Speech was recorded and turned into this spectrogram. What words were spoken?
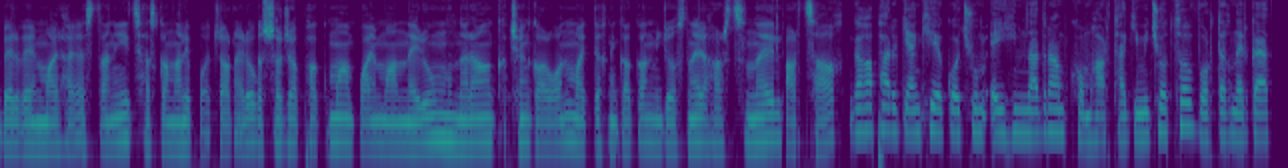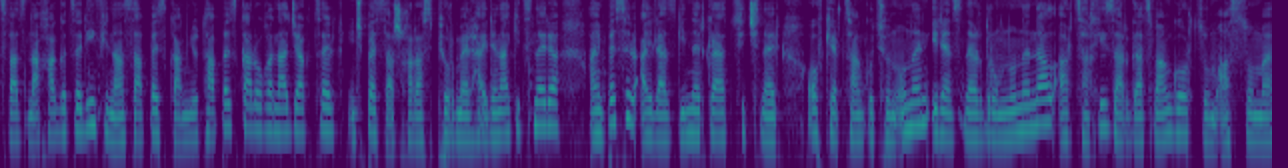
բերվեն Մայր Հայաստանից հասկանալի պատճառներով շրջափակման պայմաններում նրանք չեն կարողանում այդ տեխնիկական միջոցները հարցնել Արցախ։ Գաղափարը կյանքի է կոչվում A հիմնադրամ.com հարթակի միջոցով, որտեղ ներկայացված նախագծը գործերին ֆինանսապես կամ նյութապես կարող են աջակցել ինչպես աշխարհասփյուր մեր հայրենակիցները, այնպես էլ այլազգի ներկայացուցիչներ, ովքեր ցանկություն ունեն իրենց ներդրումն ունենալ Արցախի զարգացման գործում, ասում է։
